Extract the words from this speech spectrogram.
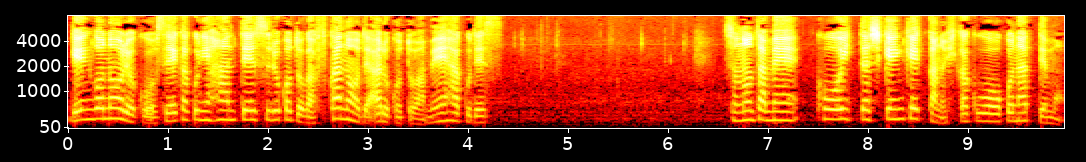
言語能力を正確に判定することが不可能であることは明白です。そのため、こういった試験結果の比較を行っても、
